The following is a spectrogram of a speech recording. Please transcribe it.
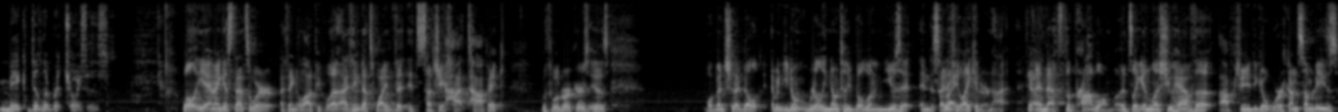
make deliberate choices Well, yeah, and I guess that's where I think a lot of people. I think that's why that it's such a hot topic with woodworkers is. What bench should I build? I mean, you don't really know until you build one and use it and decide if you like it or not. Yeah. And that's the problem. It's like unless you have the opportunity to go work on somebody's,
